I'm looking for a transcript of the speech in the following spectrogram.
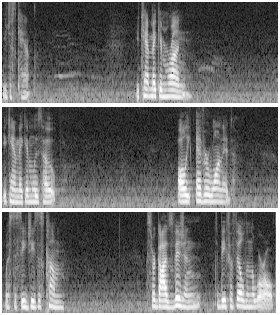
You just can't. You can't make him run. You can't make him lose hope. All he ever wanted was to see Jesus come. It was for God's vision to be fulfilled in the world.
